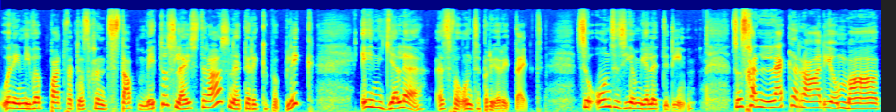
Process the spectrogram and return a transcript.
oor die nuwe pad wat ons gaan stap met ons luisteraars net die publiek en julle is vir ons 'n prioriteit. So ons is hier om julle te dien. So ons gaan lekker radio maak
